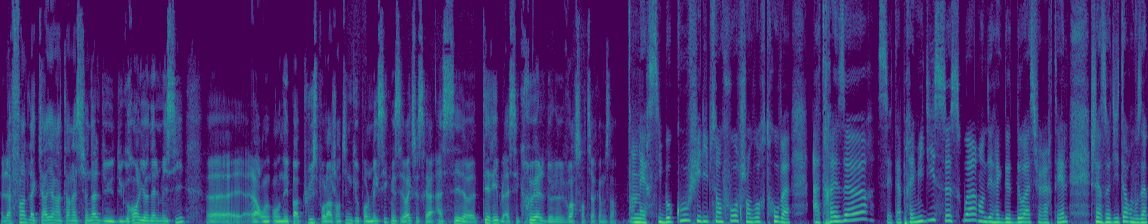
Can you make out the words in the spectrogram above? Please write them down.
la fin de la carrière internationale du, du grand Lionel Messi. alors, on n'est pas plus pour l'Argentine que pour le Mexique, mais c'est vrai que ce serait assez terrible, assez cruel de le voir sortir comme ça. Merci beaucoup, Philippe Sansfourche. On vous retrouve à à 13h cet après-midi, ce soir, en direct de Doha sur RTL. Chers auditeurs, on vous a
